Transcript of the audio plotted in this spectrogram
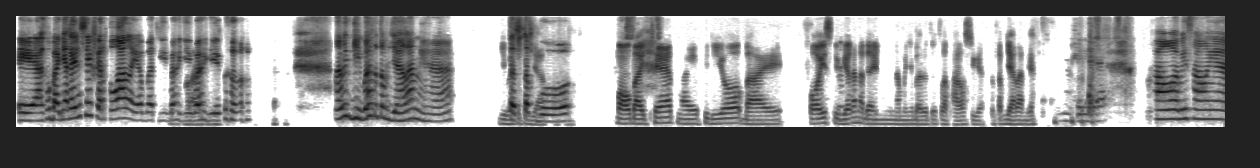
Iya kebanyakan sih virtual ya buat gibah-gibah gitu tapi gibah tetap jalan ya gibah tetap bu mau by chat, by video, by voice juga kan ada yang namanya baru tuh clubhouse juga tetap jalan ya. Iya. Kalau misalnya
